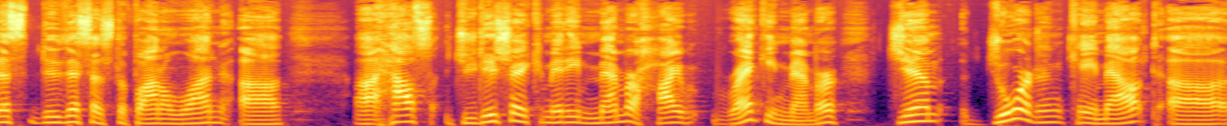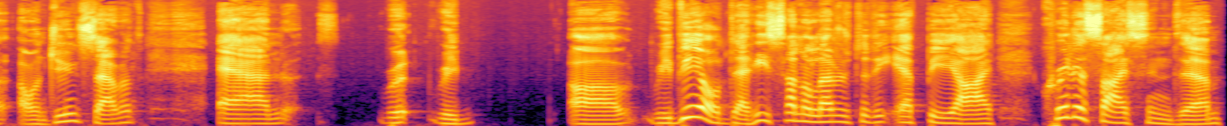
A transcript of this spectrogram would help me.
let's do this as the final one. Uh, uh, House Judiciary Committee member, high ranking member, Jim Jordan came out uh, on June 7th and re- re- uh, revealed that he sent a letter to the FBI criticizing them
